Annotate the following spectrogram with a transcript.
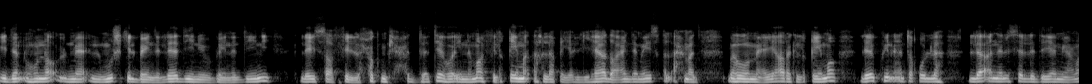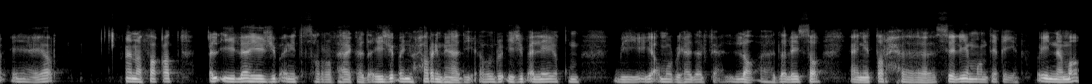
إذا هنا الم- المشكل بين اللاديني وبين الديني ليس في الحكم بحد ذاته وإنما في القيمة الأخلاقية. لهذا عندما يسأل أحمد ما هو معيارك للقيمة لا يمكن أن تقول له لا أنا ليس لدي معيار أنا فقط الإله يجب أن يتصرف هكذا يجب أن يحرم هذه أو يجب أن لا يقوم يأمر بهذا الفعل. لا هذا ليس يعني طرح سليم منطقيا وإنما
